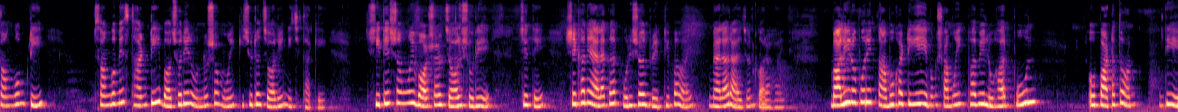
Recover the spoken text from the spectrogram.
সঙ্গমটি সঙ্গমের স্থানটি বছরের অন্য সময় কিছুটা জলের নিচে থাকে। শীতের সময় বর্ষার জল সরিয়ে যেতে, সেখানে এলাকার পরিসর বৃদ্ধি পাওয়ায় মেলার আয়োজন করা হয়। বালির ওপরে তাঁবু খাটিয়ে এবং সাময়িকভাবে লোহার পুল ও পাটাতন দিয়ে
